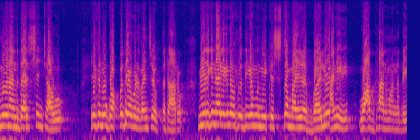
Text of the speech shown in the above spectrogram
నువ్వు నన్ను దర్శించావు. ఇక నువ్వు గొప్ప దేవుడు అని చెప్తున్నారు. విరిగి నలిగిన హృదయం నీకు ఇష్టమైన బలి అని వాగ్దానం అన్నది.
